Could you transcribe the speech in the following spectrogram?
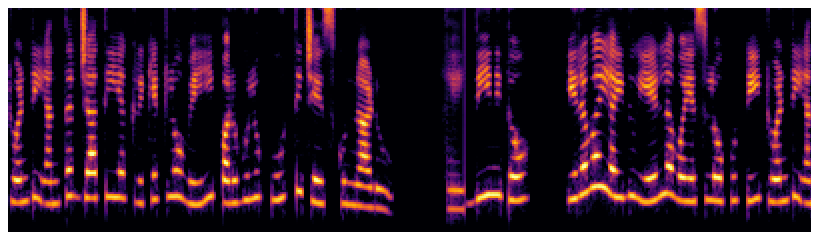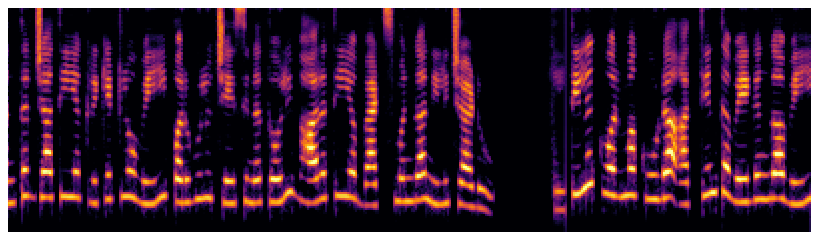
ట్వంటీ అంతర్జాతీయ క్రికెట్లో వెయ్యి పరుగులు పూర్తి చేసుకున్నాడు. దీనితో ఇరవై ఐదు ఏళ్ళ వయసులోపు టీ ట్వంటీ అంతర్జాతీయ క్రికెట్లో వెయ్యి పరుగులు చేసిన తొలి భారతీయ బ్యాట్స్మన్గా నిలిచాడు. తిలక్ వర్మ కూడా అత్యంత వేగంగా వెయ్యి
